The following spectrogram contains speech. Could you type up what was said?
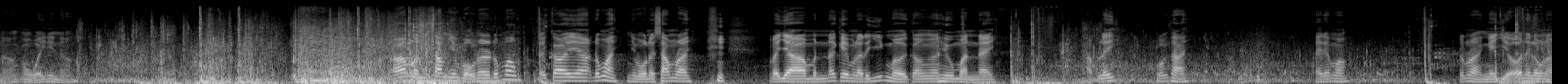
nữa con quỷ đi nữa à, mình xong nhiệm vụ rồi đúng không? Để coi ờ, đúng rồi, nhiệm vụ này xong rồi. Bây giờ mình nói kêu là đi giết 10 con ờ, human này. Hợp lý, quốc thôi. Đây đúng không? Đúng rồi, ngay giữa này luôn nè.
